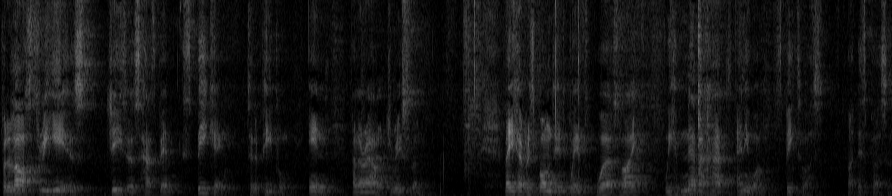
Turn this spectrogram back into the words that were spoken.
For the last three years, Jesus has been speaking to the people in and around Jerusalem. They have responded with words like, We have never had anyone speak to us like this person.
